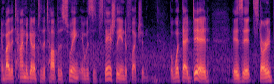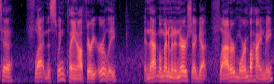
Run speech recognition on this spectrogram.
And by the time I got up to the top of the swing, it was substantially into flexion. But what that did is it started to flatten the swing plane off very early. And that momentum and inertia got flatter, more in behind me.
